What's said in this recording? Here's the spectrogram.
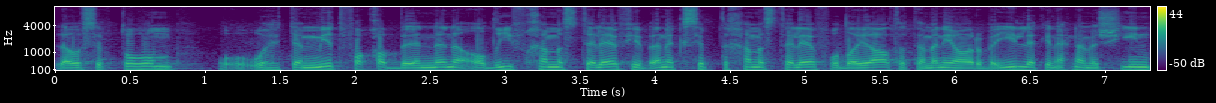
لو سبتهم واهتميت فقط بأن أنا أضيف 5000 يبقى أنا كسبت 5000 وضيعت 48 لكن إحنا ماشيين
